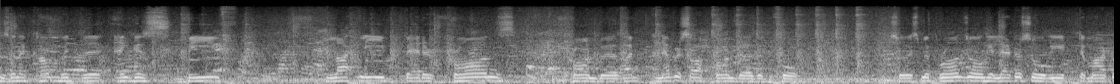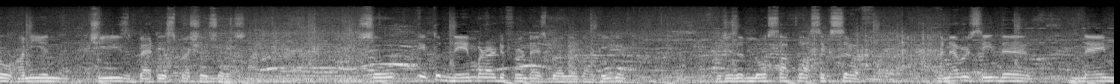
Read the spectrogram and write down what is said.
It's gonna come with the Angus beef, Slightly better prawns, prawn burger. I never saw prawn burger before. So so, اس میں پرانز ہوں گے لیٹس ہوگی ٹماٹو انین چیز بیٹی اسپیشل سوس سو ایک تو نیم بڑا ڈفرینٹ ہے اس برگر کا ٹھیک ہے which is a Losa classic serve I never seen the name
